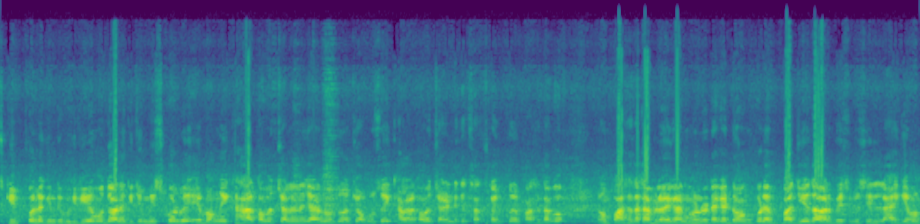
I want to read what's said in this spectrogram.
স্কিপ করলে কিন্তু ভিডিওর মধ্যে অনেক কিছু মিস করবে এবং এই খেলার খবর চ্যানেলে যারা নতুন আছে, অবশ্যই খেলার খবর চ্যানেলটাকে সাবস্ক্রাইব করে পাশে থাকো এবং পাশে থাকা বেলাইকান ঘন্টাটাকে ডং করে বাজিয়ে দাও আর বেশি বেশি লাইক এবং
